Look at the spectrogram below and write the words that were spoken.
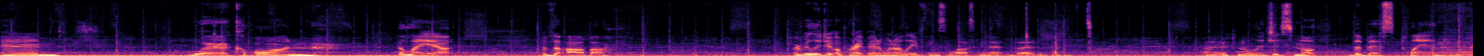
and work on the layout of the arbor. I really do operate better when I leave things to the last minute, but I acknowledge it's not the best plan.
